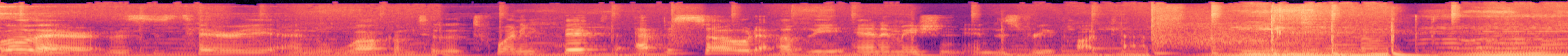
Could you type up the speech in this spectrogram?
Hello there, this is Terry, and welcome to the 25th episode of the Animation Industry Podcast.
